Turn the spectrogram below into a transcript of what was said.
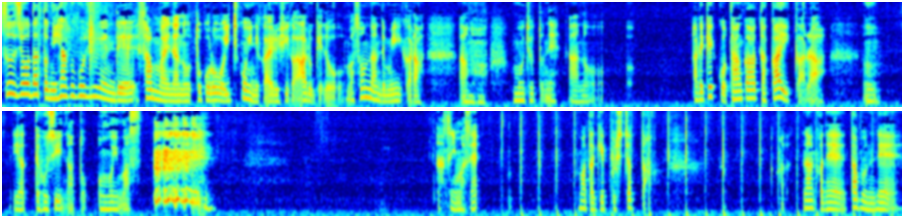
通常だと250円で3枚なのところを1コインで買える日があるけど、まあそんなんでもいいから、あの、もうちょっとね、あの、あれ結構単価が高いから、うん、やってほしいなと思います。すいません。またゲップしちゃった。なんかね、多分ね、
